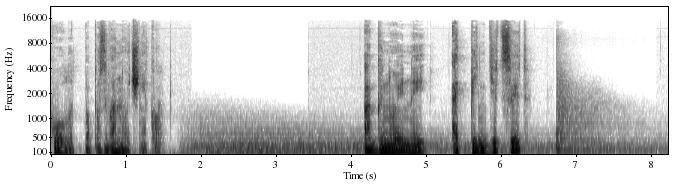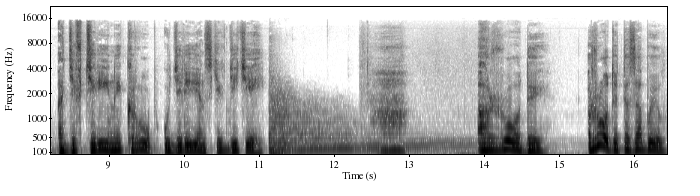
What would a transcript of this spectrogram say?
холод по позвоночнику. А гнойный аппендицит – а дифтерийный круп у деревенских детей. А роды! Роды-то забыл!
